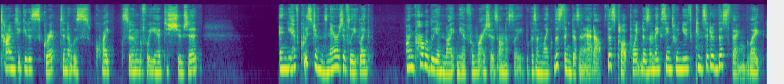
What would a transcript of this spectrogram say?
times you get a script and it was quite soon before you had to shoot it. And you have questions narratively. Like, I'm probably a nightmare for writers, honestly, because I'm like, this thing doesn't add up. This plot point doesn't make sense when you consider this thing. Like,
